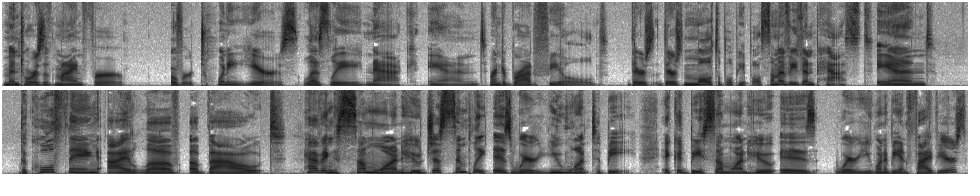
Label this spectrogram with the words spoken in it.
mentors of mine for over 20 years. Leslie Knack and Brenda Broadfield. There's there's multiple people. Some have even passed. And the cool thing I love about having someone who just simply is where you want to be. It could be someone who is where you want to be in 5 years,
